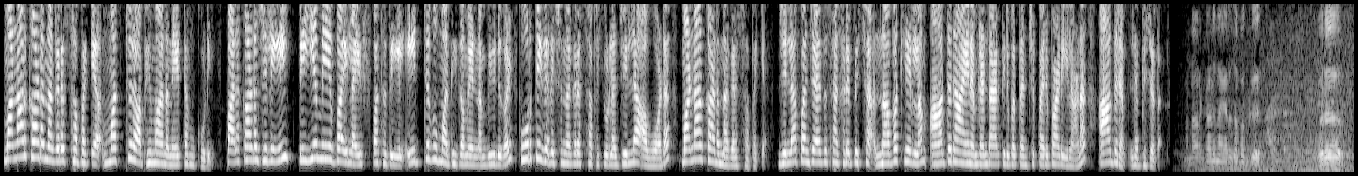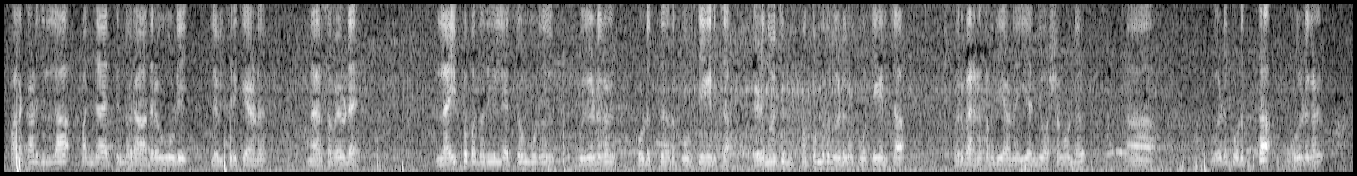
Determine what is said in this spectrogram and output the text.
മണ്ണാർക്കാട് നഗരസഭയ്ക്ക് മറ്റൊരു അഭിമാന നേട്ടം കൂടി. പാലക്കാട് ജില്ലയിൽ P M A Y life പദ്ധതിയിൽ ഏറ്റവും അധികം എണ്ണം വീടുകൾ പൂർത്തീകരിച്ച നഗരസഭയ്ക്കുള്ള ജില്ലാ അവാർഡ് മണ്ണാർക്കാട് നഗരസഭയ്ക്ക്. ജില്ലാ പഞ്ചായത്ത് സംഘടിപ്പിച്ച നവകേരളം ആദരായനം രണ്ടായിരത്തി ഇരുപത്തിയഞ്ച് പരിപാടിയിലാണ് ആദരം ലഭിച്ചത്. മണ്ണാർക്കാട് നഗരസഭയ്ക്ക് ഒരു പാലക്കാട് ജില്ലാ പഞ്ചായത്തിന്റെ ഒരു ആദരവ് കൂടി ലഭിച്ചിരിക്കുകയാണ് നഗരസഭയുടെ ലൈഫ് പദ്ധതിയിൽ ഏറ്റവും കൂടുതൽ വീടുകൾ കൊടുത്ത് അത് പൂർത്തീകരിച്ച എഴുന്നൂറ്റി മുപ്പത്തൊമ്പത് വീടുകൾ പൂർത്തീകരിച്ച ഒരു ഭരണസമിതിയാണ് ഈ അഞ്ചു വർഷം കൊണ്ട് വീട് കൊടുത്ത വീടുകൾ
